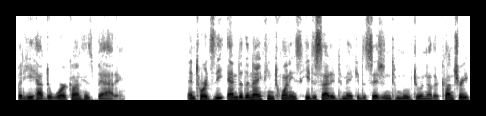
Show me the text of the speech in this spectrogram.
but he had to work on his batting. And towards the end of the 1920s, he decided to make a decision to move to another country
